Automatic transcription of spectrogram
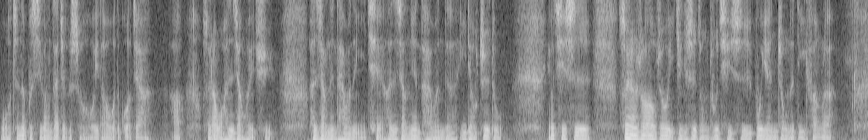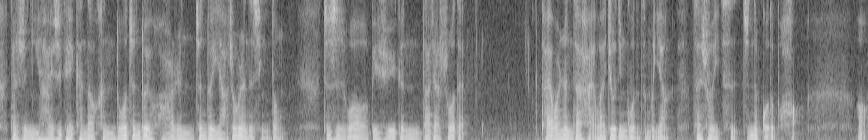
我真的不希望在这个时候回到我的国家啊。虽然我很想回去，很想念台湾的一切，很想念台湾的医疗制度，尤其是虽然说澳洲已经是种族歧视不严重的地方了，但是你还是可以看到很多针对华人、针对亚洲人的行动，这是我必须跟大家说的。台湾人在海外究竟过得怎么样？再说一次，真的过得不好。哦，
